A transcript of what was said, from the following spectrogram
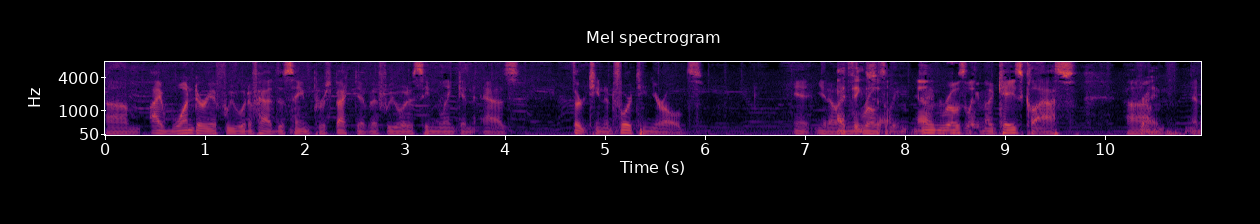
um, I wonder if we would have had the same perspective if we would have seen Lincoln as thirteen and fourteen year olds, in, you know, I in think so, Rosalie yeah. in Rosalie McKay's class. Um, Right. and,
